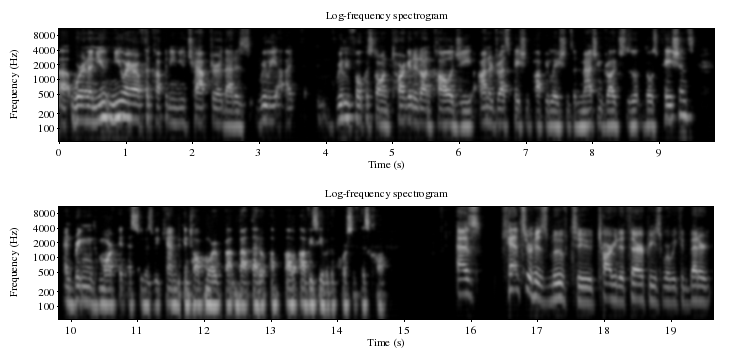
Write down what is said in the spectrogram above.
uh, we're in a new new era of the company, new chapter that is really I, really focused on targeted oncology, unaddressed patient populations, and matching drugs to those patients and bringing to market as soon as we can. We can talk more about that, uh, obviously, over the course of this call. As cancer has moved to targeted therapies where we can better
